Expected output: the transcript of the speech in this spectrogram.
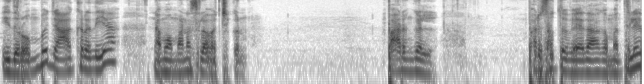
இது ரொம்ப ஜாக்கிரதையாக நம்ம மனசில் வச்சுக்கணும். பாருங்கள் பரிசுத்த வேதாகமத்திலே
